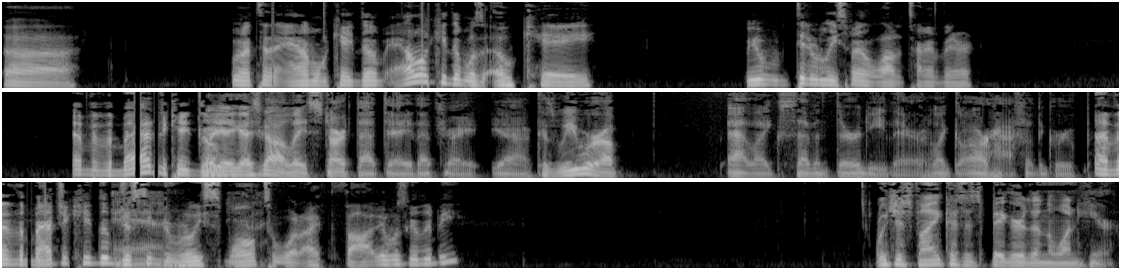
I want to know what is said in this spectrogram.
Uh, we went to the Animal Kingdom. Animal Kingdom was okay. We didn't really spend a lot of time there. And then the Magic Kingdom. Oh yeah, you guys got a late start that day. That's right. Yeah, because we were up at like seven thirty there, like our half of the group. And then the Magic Kingdom just seemed really small yeah. to what I thought it was going to be. Which is funny because it's bigger than the one here.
